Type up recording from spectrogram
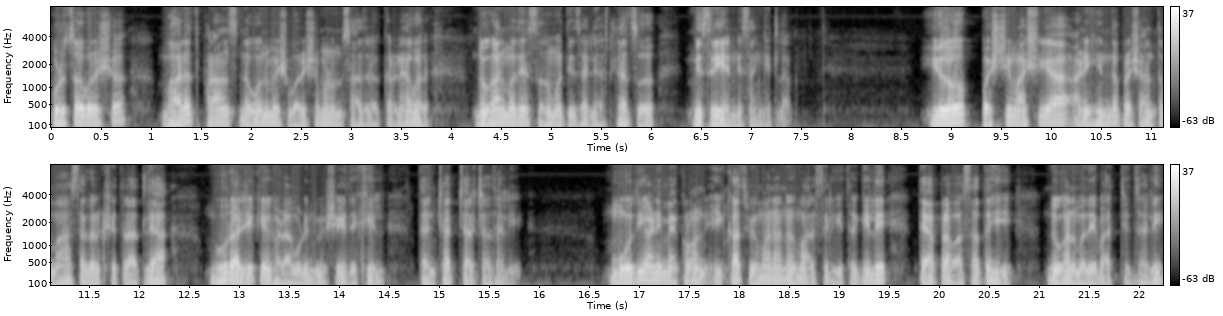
पुढचं वर्ष भारत फ्रान्स नवोन्मेष वर्ष म्हणून साजरं करण्यावर दोघांमध्ये सहमती झाली असल्याचं मिस्री यांनी सांगितलं. युरोप पश्चिम आशिया आणि हिंद प्रशांत महासागर क्षेत्रातल्या भूराजकीय घडामोडींविषयी देखील त्यांच्यात चर्चा झाली. मोदी आणि मॅक्रॉन एकाच विमानानं मार्सेली इथं गेले त्या प्रवासातही दोघांमध्ये बातचीत झाली.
